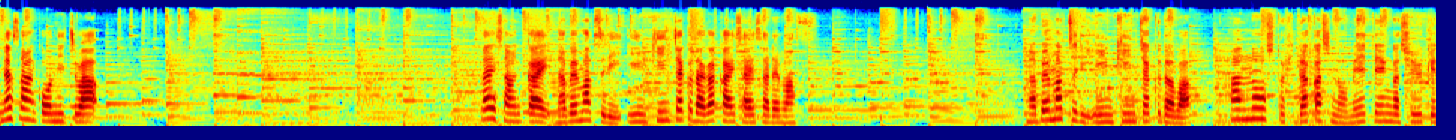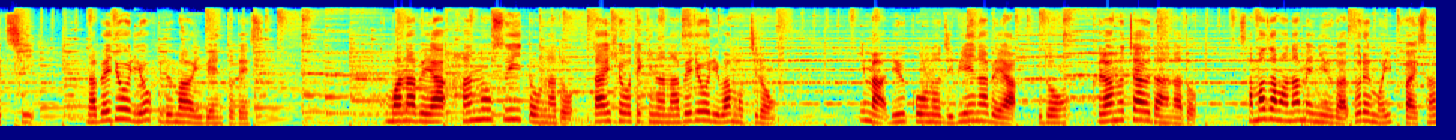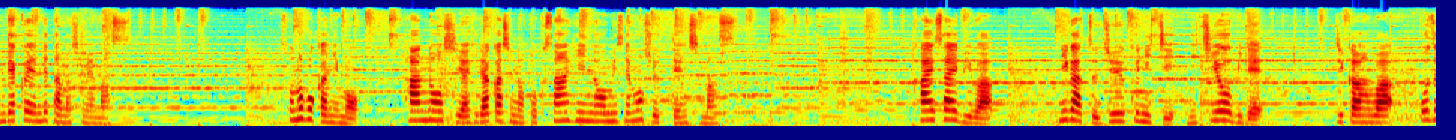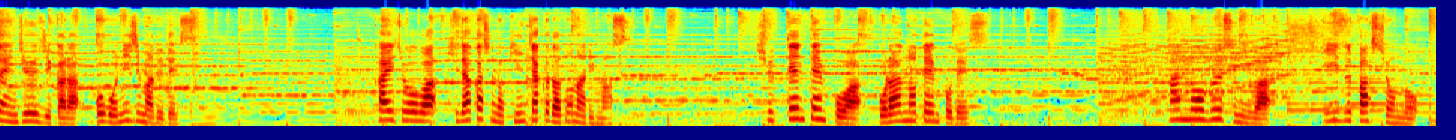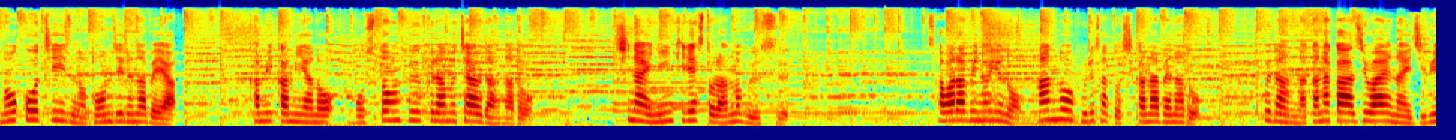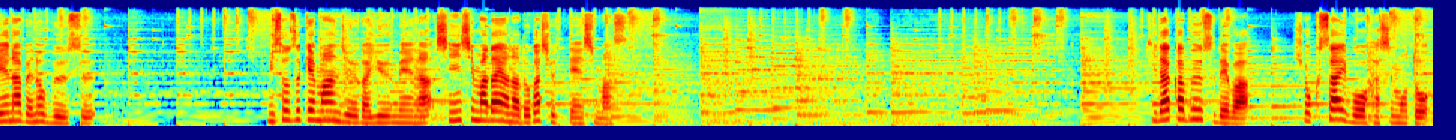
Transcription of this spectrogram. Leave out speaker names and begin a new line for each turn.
皆さんこんにちは。第3回鍋祭り in 巾着田が開催されます。鍋祭り in 巾着田は飯能市と日高市の名店が集結し鍋料理を振る舞うイベントです。駒鍋や飯能スイートンなど代表的な鍋料理はもちろん今流行のジビエ鍋やうどんクラムチャウダーなどさまざまなメニューがどれも1杯300円で楽しめます。その他にも飯能市や日高市の特産品のお店も出店します。開催日は2月19日日曜日で時間は午前10時から午後2時までです。会場は日高市の巾着田となります。出店店舗はご覧の店舗です。反応ブースにはイーズパッションの濃厚チーズの豚汁鍋や神々屋のボストン風クラムチャウダーなど市内人気レストランのブース。さわらびの湯の反応ふるさと鹿鍋など普段なかなか味わえないジビエ鍋のブース。味噌漬けまんじゅうが有名な新島田屋などが出店します。日高ブースでは食細胞橋本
